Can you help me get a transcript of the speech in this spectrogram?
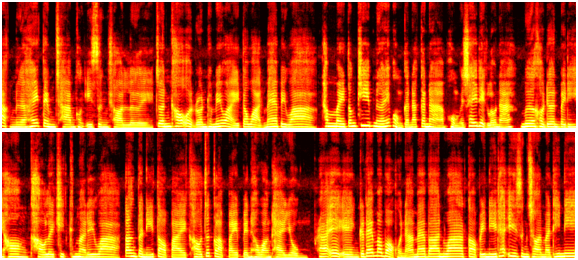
ตักเนื้อให้เต็มชามของอีซึงชอนเลย จนเขาอดรนทนไม่ไหวตวาดแม่ไปว่าทำไมต้องคีบเนื้อให้ผมกันนักกันหนาผมไม่ใช่เด็กแล้วนะ เมื่อเขาเดินไปที่ห้อง เขาเลยคิดขึ้นมาได้ว่า ตั้งแต่นี้ต่อไปเขาจะกลับไปเป็นฮวังแทยงพระเอกเองก็ได้มาบอกหัวหน้าแม่บ้านว่า ต่อไปนี้ถ้าอีซึงชอนมาที่นี่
